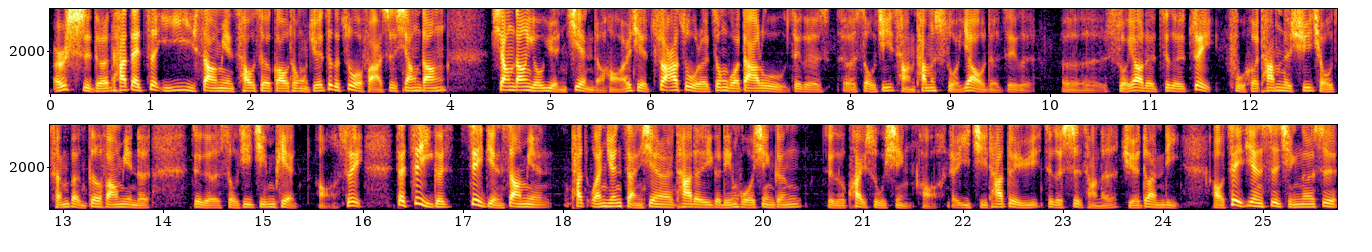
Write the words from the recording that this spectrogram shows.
而使得它在这一亿上面超车高通。我觉得这个做法是相当。相当有远见的哈，而且抓住了中国大陆这个呃手机厂他们所要的这个呃所要的这个最符合他们的需求、成本各方面的这个手机晶片啊，所以在这一个这点上面，它完全展现了它的一个灵活性跟这个快速性，好，以及它对于这个市场的决断力。好，这件事情呢是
